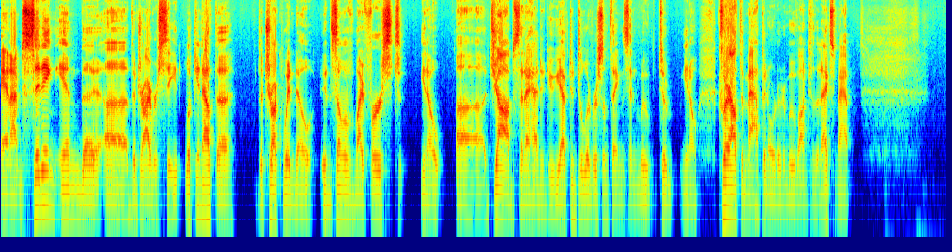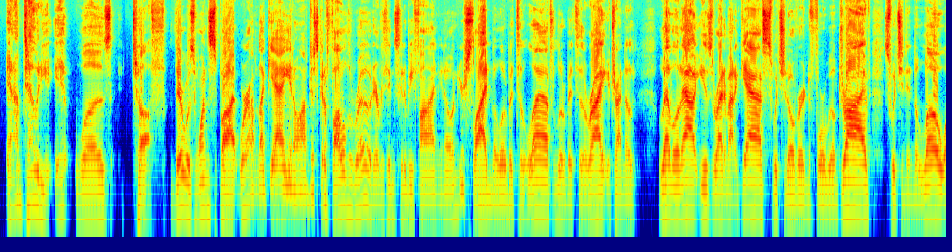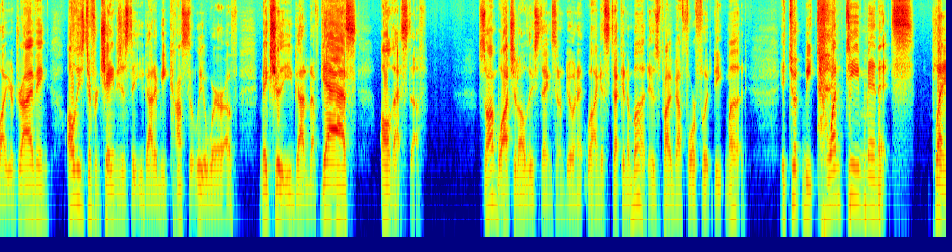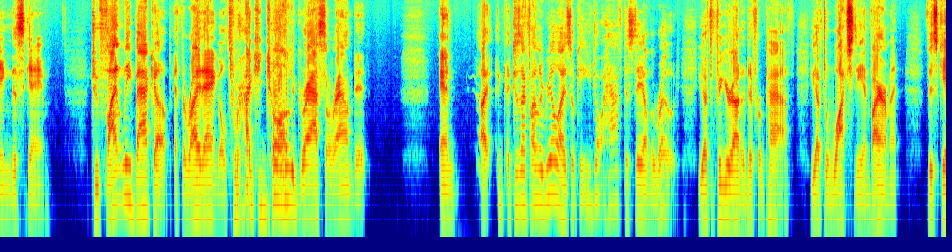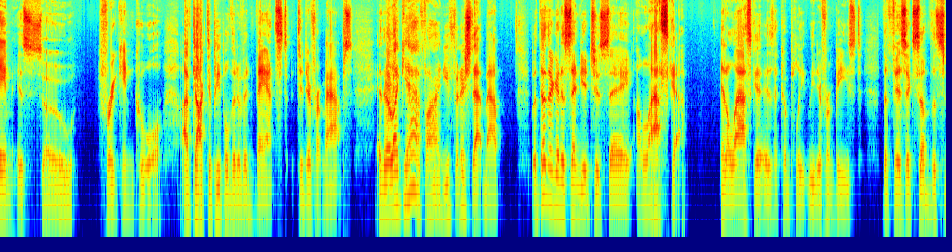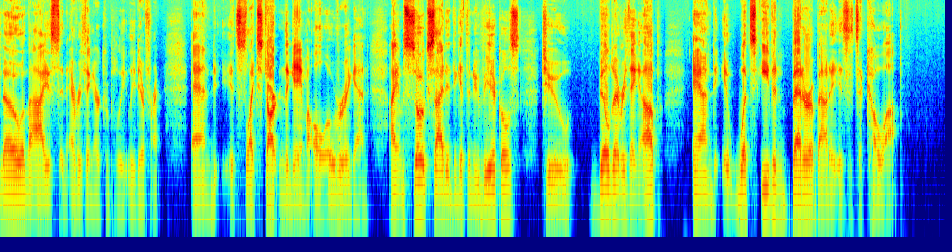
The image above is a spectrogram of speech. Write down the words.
and I'm sitting in the uh, the driver's seat, looking out the the truck window. In some of my first, you know, uh, jobs that I had to do, you have to deliver some things and move to, you know, clear out the map in order to move on to the next map. And I'm telling you, it was tough. There was one spot where I'm like, yeah, you know, I'm just going to follow the road. Everything's going to be fine, you know, and you're sliding a little bit to the left, a little bit to the right. You're trying to level it out, use the right amount of gas, switch it over into four wheel drive, switch it into low while you're driving. All these different changes that you got to be constantly aware of. Make sure that you've got enough gas, all that stuff. So I'm watching all these things and I'm doing it. Well, I get stuck in the mud. It was probably about four foot deep mud. It took me 20 minutes playing this game to finally back up at the right angle to where I can go on the grass around it. And because I finally realized, okay, you don't have to stay on the road. You have to figure out a different path. You have to watch the environment. This game is so freaking cool. I've talked to people that have advanced to different maps, and they're like, yeah, fine, you finish that map. But then they're going to send you to, say, Alaska. And Alaska is a completely different beast. The physics of the snow and the ice and everything are completely different. And it's like starting the game all over again. I am so excited to get the new vehicles, to build everything up. And it, what's even better about it is it's a co op.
